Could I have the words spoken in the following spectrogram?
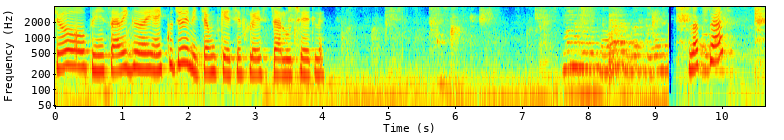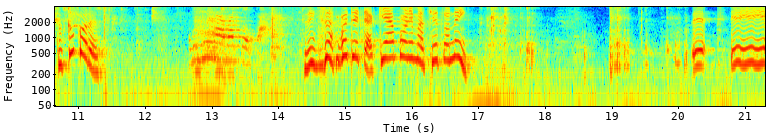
જો, ભેંસ આવી ગઈ. આંખું જોઈએ ને ચમકે છે ફ્લેશ ચાલુ છે એટલે. લક્ષરાજ તું શું કરે રીંગણા બટેટા ક્યાં પણ એમાં છે તો નહીં. એ એ એ એ.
